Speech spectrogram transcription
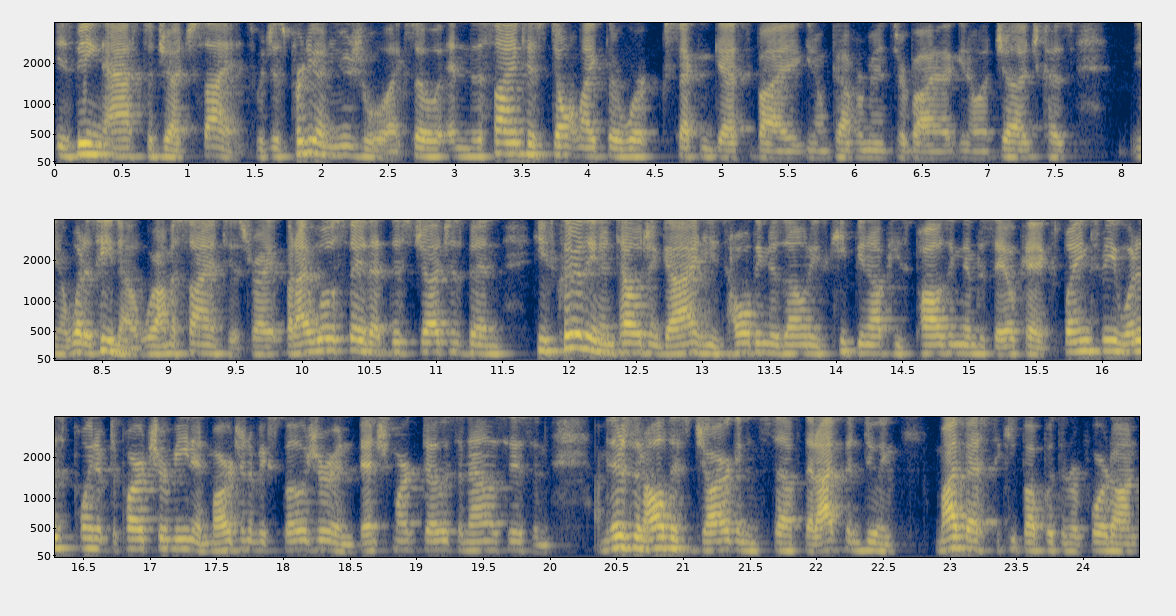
is being asked to judge science, which is pretty unusual. Like so, and the scientists don't like their work second guessed by you know governments or by you know a judge because you know what does he know? Well, I'm a scientist, right? But I will say that this judge has been he's clearly an intelligent guy. He's holding his own. He's keeping up. He's pausing them to say, okay, explain to me what does point of departure mean and margin of exposure and benchmark dose analysis. And I mean, there's been all this jargon and stuff that I've been doing my best to keep up with and report on.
